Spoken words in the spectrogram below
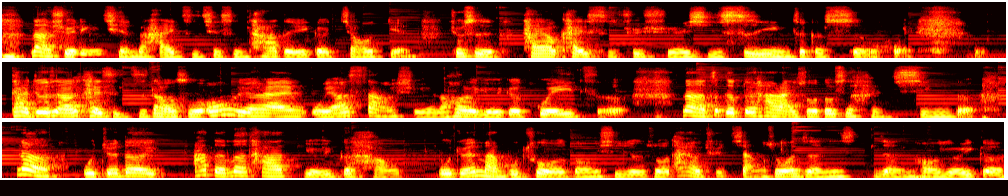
嗯那学龄前的孩子，其实他的一个焦点就是他要开始去学习适应这个社会，他就是要开始知道说，哦，原来我要上学，然后有一个规则，那这个对他来说都是很新的。那我觉得阿德勒他有一个好。我觉得蛮不错的东西，就是说他有去讲说人人吼、有一个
